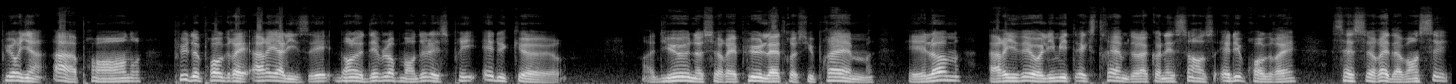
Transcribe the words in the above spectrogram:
plus rien à apprendre, plus de progrès à réaliser dans le développement de l'esprit et du cœur. Dieu ne serait plus l'être suprême, et l'homme, arrivé aux limites extrêmes de la connaissance et du progrès, cesserait d'avancer.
